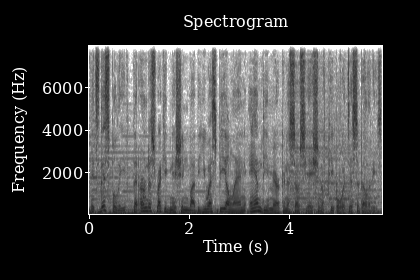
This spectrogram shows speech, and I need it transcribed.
It's this belief that earned us recognition by the USBLN and the American Association of People with Disabilities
